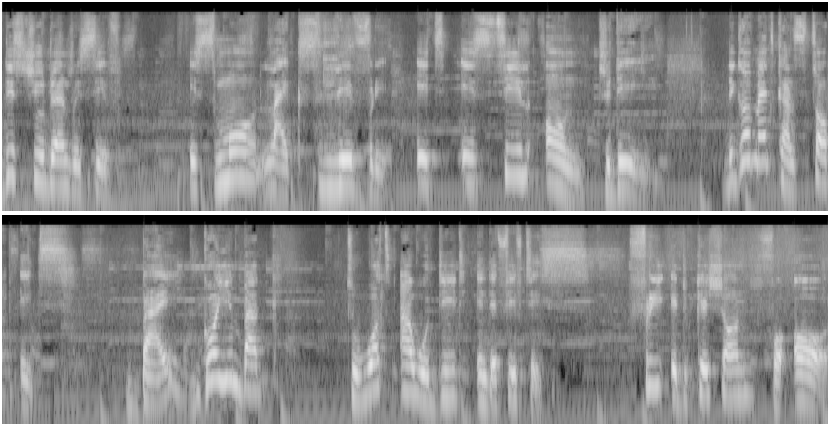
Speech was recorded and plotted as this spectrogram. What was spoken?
these children receive is more like slavery. It is still on today. The government can stop it by going back to what Awo did in the 50s free education for all.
